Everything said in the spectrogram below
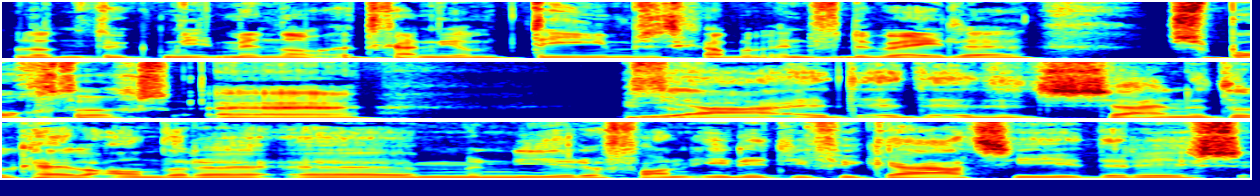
Dat natuurlijk niet minder, het gaat niet om teams, het gaat om individuele sporters. Eh, dat- Ja, het, het, het zijn natuurlijk hele andere manieren van identificatie. Er is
